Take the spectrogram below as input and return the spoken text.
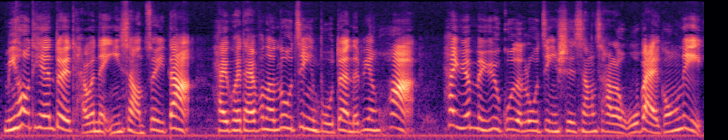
明后天对台湾的影响最大。海葵台风的路径不断的变化，和原本预估的路径是相差了五百公里。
